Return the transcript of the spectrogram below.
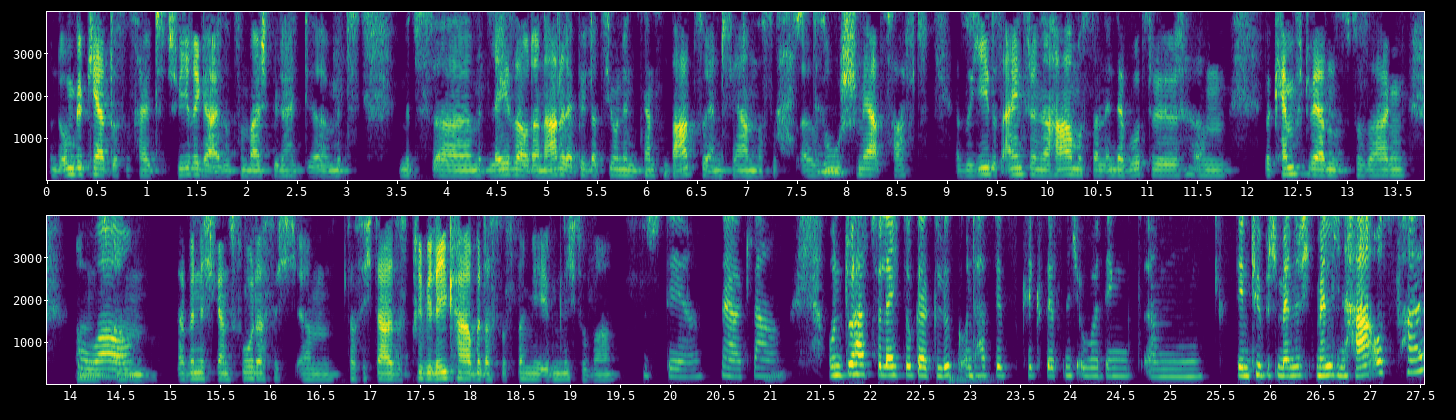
Und umgekehrt, das ist halt schwieriger. Also zum Beispiel halt äh, mit, mit, äh, mit Laser- oder Nadelepilation den ganzen Bart zu entfernen. Das ist äh, so schmerzhaft. Also jedes einzelne Haar muss dann in der Wurzel ähm, bekämpft werden sozusagen. Oh, Und wow. ähm, da bin ich ganz froh, dass ich, ähm, dass ich da das Privileg habe, dass das bei mir eben nicht so war. Verstehe. Ja, klar. Und du hast vielleicht sogar Glück und hast jetzt, kriegst jetzt nicht unbedingt ähm, den typischen männlich, männlichen Haarausfall,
